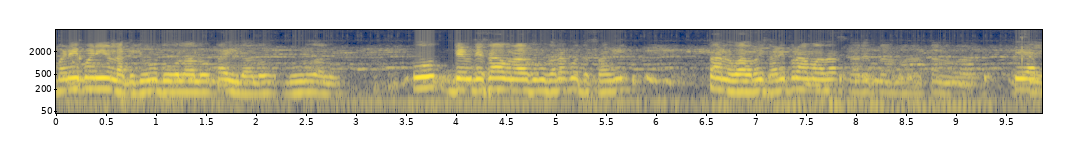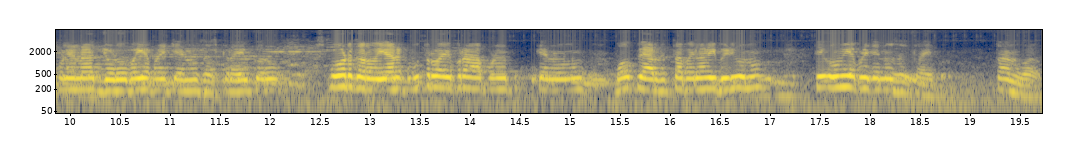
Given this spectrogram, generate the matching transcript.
ਬਣੇ ਪਾਣੀ ਲੱਗ ਜਾਓ ਦੋ ਲਾ ਲਓ ਢਾਈ ਲਾ ਲਓ ਡੂਢ ਲਾ ਲਓ। ਉਹ ਦਿਨ ਦੇ ਹਿਸਾਬ ਨਾਲ ਤੁਹਾਨੂੰ ਸਾਰਾ ਕੁਝ ਦੱਸਾਂਗੇ। ਧੰਨਵਾਦ ਬਾਈ ਸਾਰੇ ਭਰਾਵਾਂ ਦਾ। ਸਾਰੇ ਭਰਾਵਾਂ ਦਾ ਧੰਨਵਾਦ। ਤੇ ਆਪਣੇ ਨਾਲ ਜੁੜੋ ਬਾਈ ਆਪਣੇ ਚੈਨਲ ਨੂੰ ਸਬਸਕ੍ਰਾਈਬ ਕਰੋ। ਸਪੋਰਟ ਕਰੋ ਯਾਰ ਕਬੂਤਰ ਵਾਲੇ ਭਰਾ ਆਪਣੇ ਚੈਨਲ ਨੂੰ ਬਹੁਤ ਪਿਆਰ ਦਿੱਤਾ ਪਹਿਲਾਂ ਵਾਲੀ ਵੀਡੀਓ ਨੂੰ। ਤੇ ਉਹ ਵੀ ਆਪਣੇ ਚੈਨਲ ਨੂੰ ਸਬਸਕ੍ਰਾਈਬ ਕਰੋ। ਧੰਨਵਾਦ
